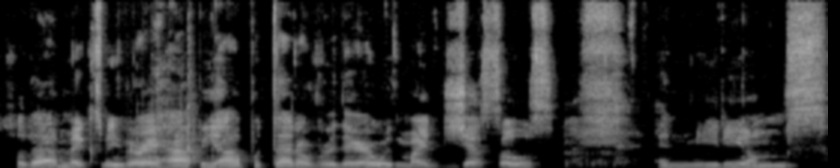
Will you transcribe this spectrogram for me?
So that makes me very happy. I'll put that over there with my gessos and mediums.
